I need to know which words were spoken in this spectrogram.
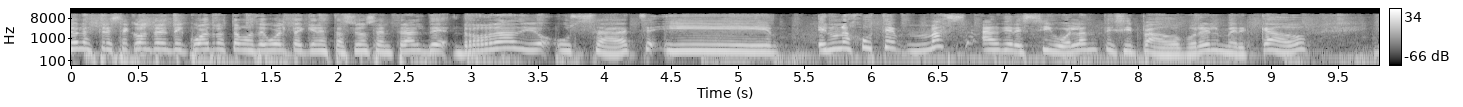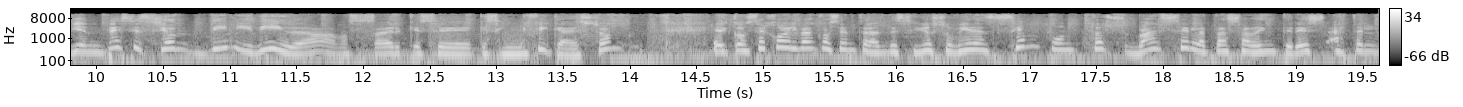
Son las 13.34, estamos de vuelta aquí en Estación Central de Radio USAT y en un ajuste más agresivo, el anticipado por el mercado y en decisión dividida, vamos a saber qué, se, qué significa eso, el Consejo del Banco Central decidió subir en 100 puntos base la tasa de interés hasta el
